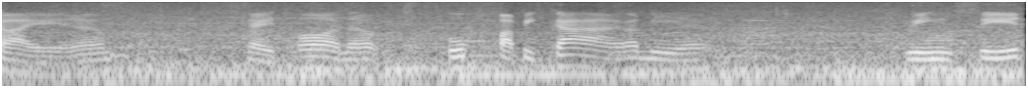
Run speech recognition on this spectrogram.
ไก่นะครับ ไก่ทอดนะครับคลุกปาปิก้าก็มีนะวิงซีด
